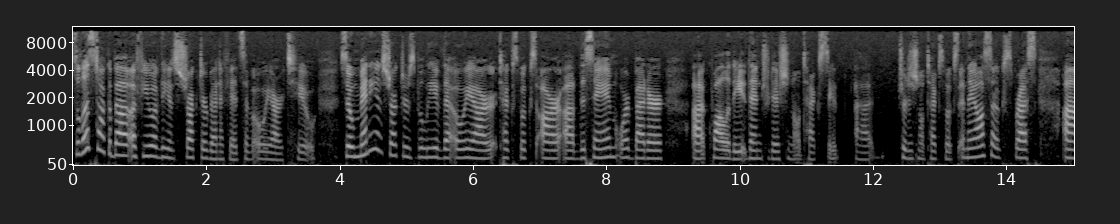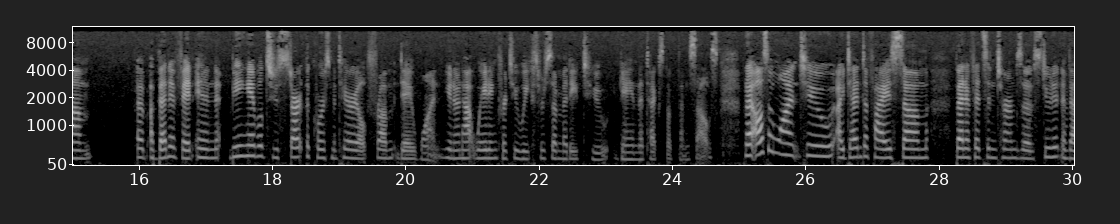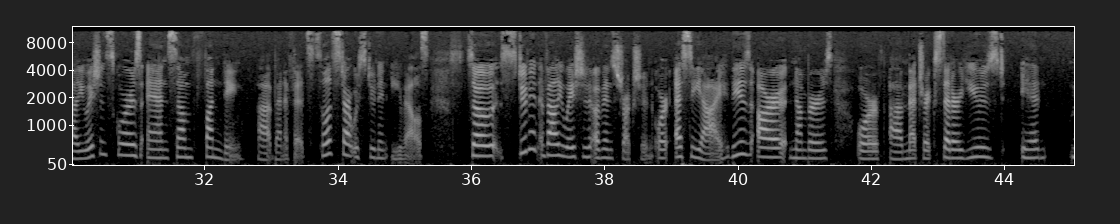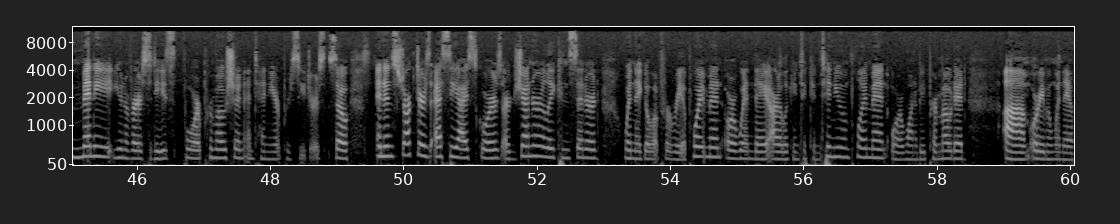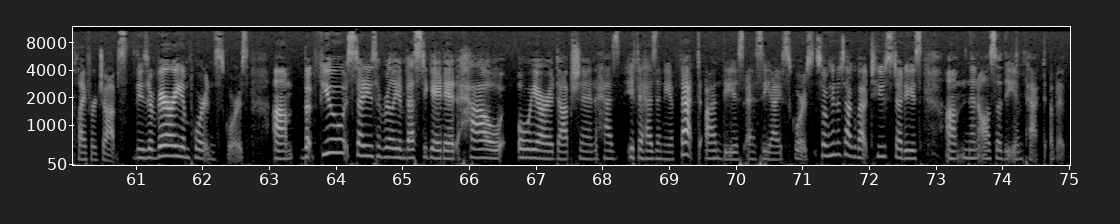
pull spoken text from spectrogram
So let's talk about a few of the instructor benefits of OER too. So many instructors believe that OER textbooks are of the same or better uh, quality than traditional text uh, traditional textbooks, and they also express um, a, a, benefit in being able to start the course material from day one, you know, not waiting for two weeks for somebody to gain the textbook themselves. But I also want to identify some benefits in terms of student evaluation scores and some funding uh, benefits. So let's start with student evals. So student evaluation of instruction, or SEI, these are numbers or uh, metrics that are used in many universities for promotion and tenure procedures. So an instructor's SEI scores are generally considered when they go up for reappointment or when they are looking to continue employment or want to be promoted um, or even when they apply for jobs. These are very important scores. Um, but few studies have really investigated how OER adoption has, if it has any effect on these SEI scores. So I'm going to talk about two studies um, and then also the impact of it.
